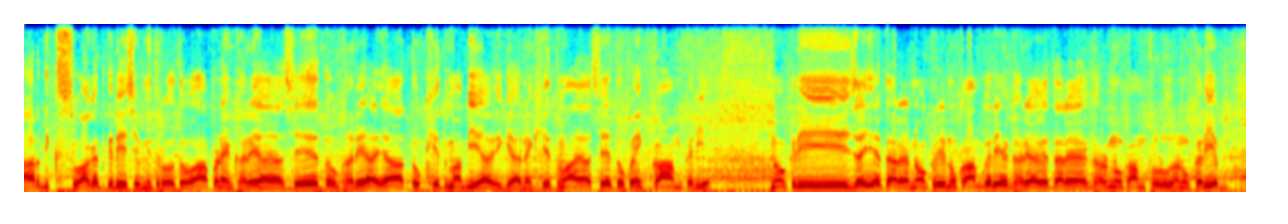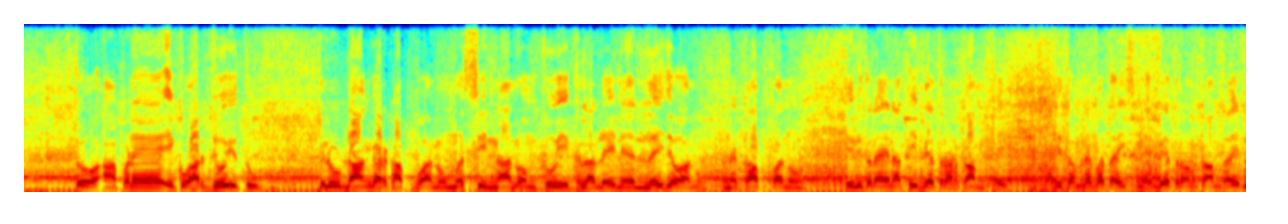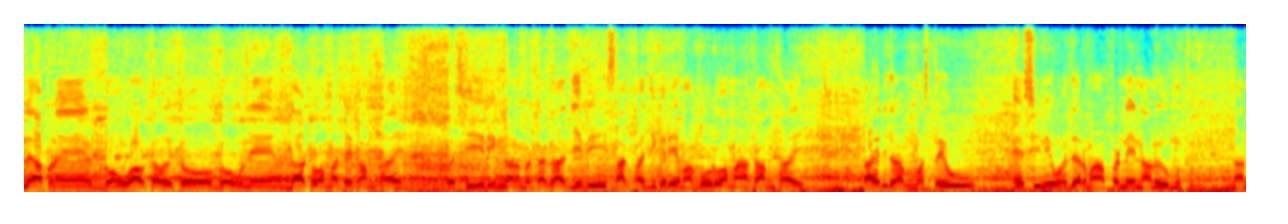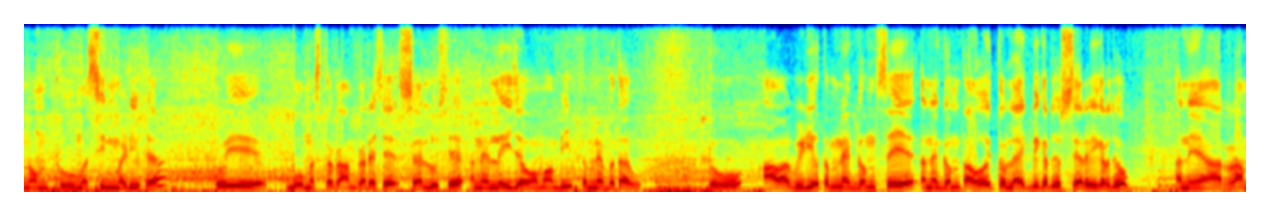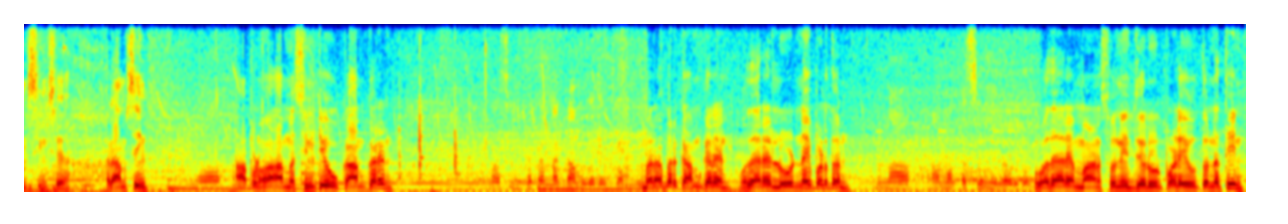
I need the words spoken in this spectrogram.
હાર્દિક સ્વાગત કરીએ છીએ મિત્રો. તો આપણે ઘરે આવ્યા છે, તો ઘરે આવ્યા તો ખેતમાં બી આવી ગયા અને ખેતમાં આવ્યા છે, તો કંઈક કામ કરીએ. નોકરી જઈએ ત્યારે નોકરીનું કામ કરીએ, ઘરે આવીએ ત્યારે ઘરનું કામ થોડું ઘણું કરીએ. તો આપણે એકવાર જોયું હતું પેલું ડાંગર કાપવાનું, મશીન નાનું અમથું એકલા લઈને લઈ જવાનું અને કાપવાનું. એ રીતના એનાથી બે ત્રણ કામ થાય. એ તમને બતાવીશ મેં. બે ત્રણ કામ થાય એટલે આપણે ઘઉં વાવતા હોય તો ઘઉંને દાટવા માટે કામ થાય. પછી રીંગણ, બટાકા જે બી શાકભાજી કરીએ એમાં ગોળવામાં કામ થાય. આ રીતના મસ્ત એવું એંસી નેવું હજારમાં આપણને નાનું એવું મથું નાનું અમથું મશીન મળ્યું છે. તો એ બહુ મસ્ત કામ કરે છે, સહેલું છે અને લઈ જવામાં બી તમને બતાવ્યું તો આવા વીડિયો તમને ગમશે અને ગમતા હોય તો લાઈક બી કરજો શેર બી કરજો. અને આ રામસિંગ છે. રામસિંગ આપણો આ મશીન કેવું કામ કરે ને. બરાબર કામ કરે ને? વધારે લોડ નહીં પડતો ને? વધારે માણસોની જરૂર પડે એવું તો નથી ને.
